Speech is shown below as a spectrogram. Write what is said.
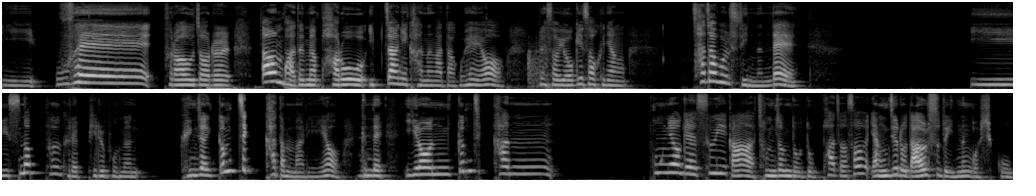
이 우회 브라우저를 다운 받으면 바로 입장이 가능하다고 해요. 그래서 여기서 그냥 찾아볼 수 있는데 이 snuffgraphy를 보면 굉장히 끔찍하단 말이에요. 근데 이런 끔찍한 폭력의 수위가 점점 더 높아져서 양지로 나올 수도 있는 것이고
